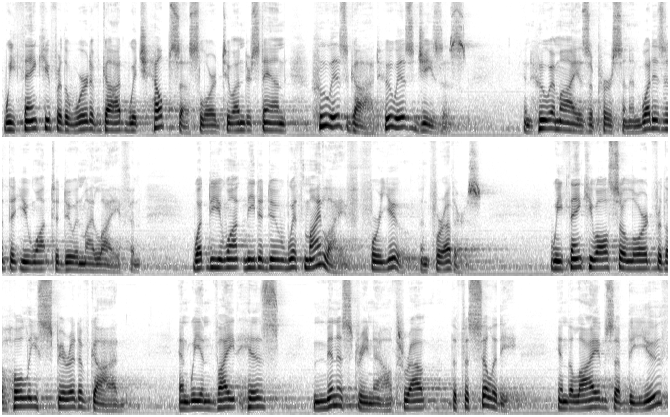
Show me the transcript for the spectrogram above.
We thank you for the Word of God, which helps us, Lord, to understand who is God, who is Jesus and who am I as a person? And what is it that you want to do in my life? And what do you want me to do with my life for you and for others? We thank you also, Lord, for the Holy Spirit of God, and we invite his ministry now throughout the facility in the lives of the youth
